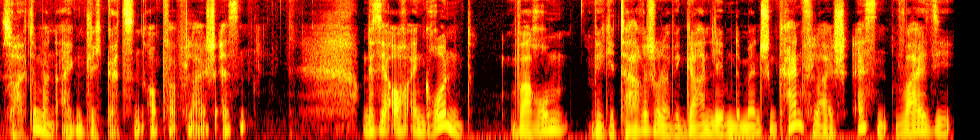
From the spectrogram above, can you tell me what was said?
Sollte man eigentlich Götzenopferfleisch essen? Und das ist ja auch ein Grund, warum vegetarisch oder vegan lebende Menschen kein Fleisch essen, weil sie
